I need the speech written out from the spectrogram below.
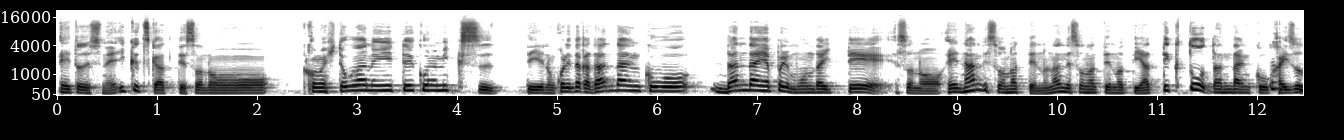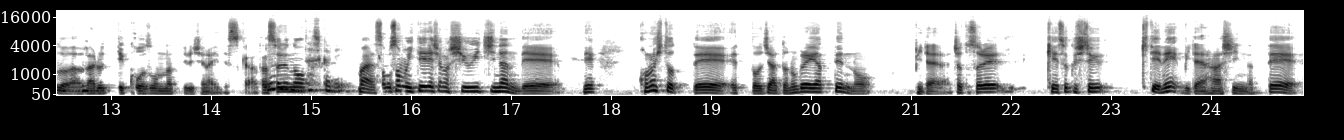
えっ、とですね、いくつかあって、その、この人側のユニットエコノミクスっていうの、これだからだんだんこう、だんだんやっぱり問題って、その、え、なんでそうなってんの？なんでそうなってんの？ってやっていくと、だんだんこう解像度が上がるっていう構造になってるじゃないですか。だからそれのうん、確かに。まあそもそもイテレーションが週1なんで、で、この人って、えっと、じゃあどのぐらいやってんの？みたいな。ちょっとそれ計測してきてね？みたいな話になって、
